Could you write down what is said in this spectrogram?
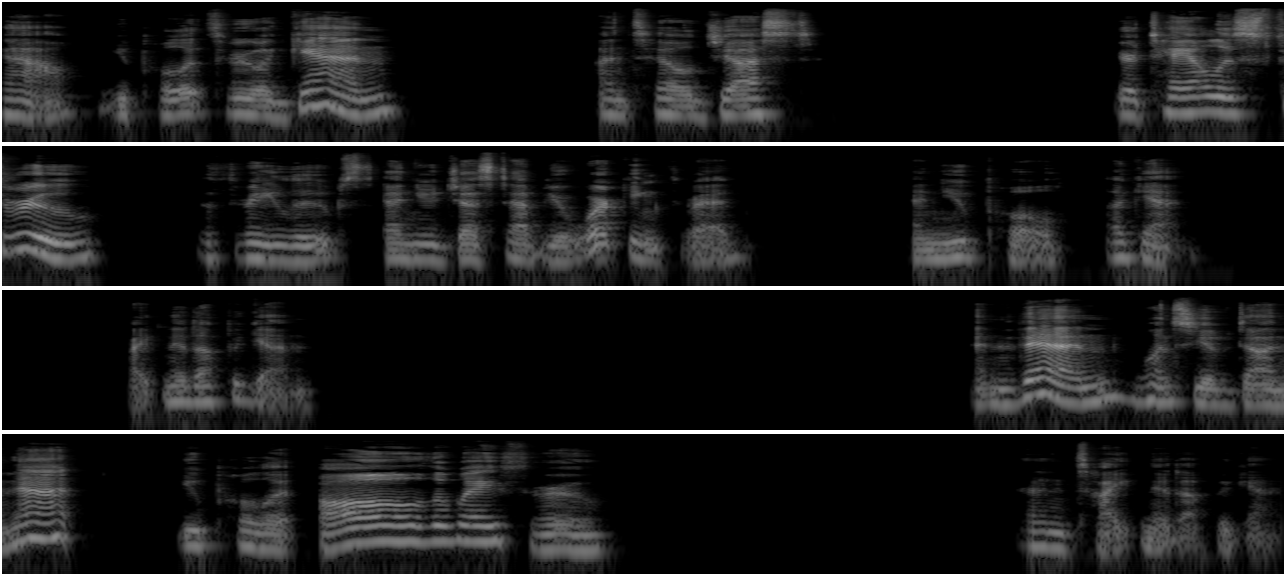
Now you pull it through again until just your tail is through the three loops and you just have your working thread and you pull again. Tighten it up again. And then once you've done that, you pull it all the way through and tighten it up again.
